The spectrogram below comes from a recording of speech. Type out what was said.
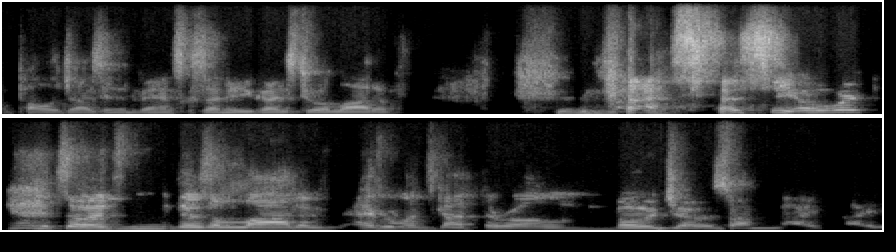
apologize in advance because i know you guys do a lot of SEO work. So it's there's a lot of everyone's got their own mojo. So I'm, I, I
